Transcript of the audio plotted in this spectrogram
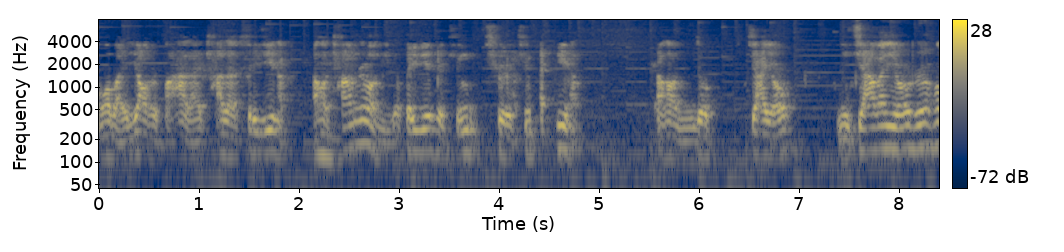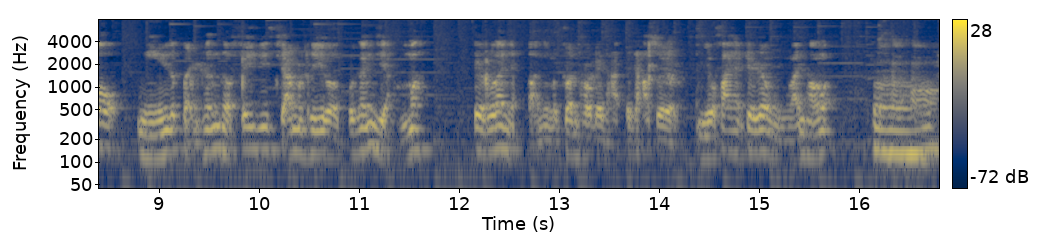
我把钥匙拔下来插在飞机上，然后插完之后，你的飞机是停是停在地上，然后你就加油，你加完油之后，你的本身的飞机前面是一个螺旋桨嘛，这个螺旋桨把那个砖头给打给打碎了，你就发现这任务完成了。嗯。哦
